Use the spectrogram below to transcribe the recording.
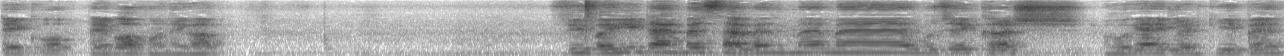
टेक ऑफ़ टेक ऑफ़ होने का। फिर वही टाइम पे सेवेंथ में मैं, मुझे क्रश हो गया एक लड़की पे।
